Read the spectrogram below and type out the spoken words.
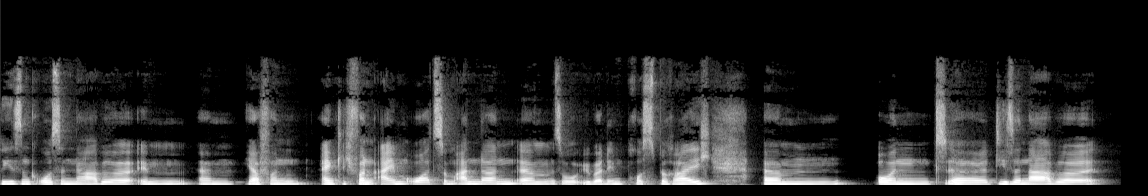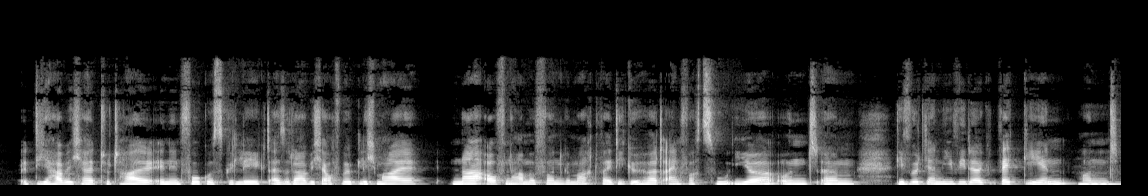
riesengroße Narbe im, ähm, ja, von, eigentlich von einem Ohr zum anderen, ähm, so über den Brustbereich. Ähm, und äh, diese Narbe, die habe ich halt total in den Fokus gelegt. Also da habe ich auch wirklich mal Nahaufnahme von gemacht, weil die gehört einfach zu ihr und ähm, die wird ja nie wieder weggehen. Mhm. Und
